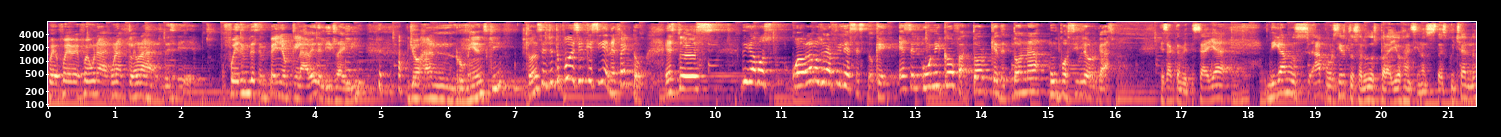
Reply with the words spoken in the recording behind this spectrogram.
fue, fue, fue una, una- una- eh, fue de un desempeño clave del israelí Johan Rumiensky. Entonces yo te puedo decir que sí, en efecto. Esto es, digamos, cuando hablamos de una filia es esto, que es el único factor que detona un posible orgasmo. Exactamente, o sea, ya, digamos, ah, por cierto, saludos para Johan si nos está escuchando.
